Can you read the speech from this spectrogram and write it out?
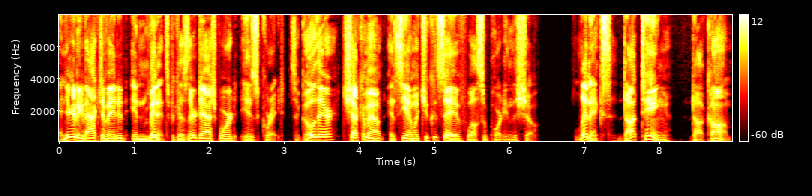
and you're going to get activated in minutes because their dashboard is great. So go there, check them out, and see how much you could save while supporting the show. Linux.ting.com.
